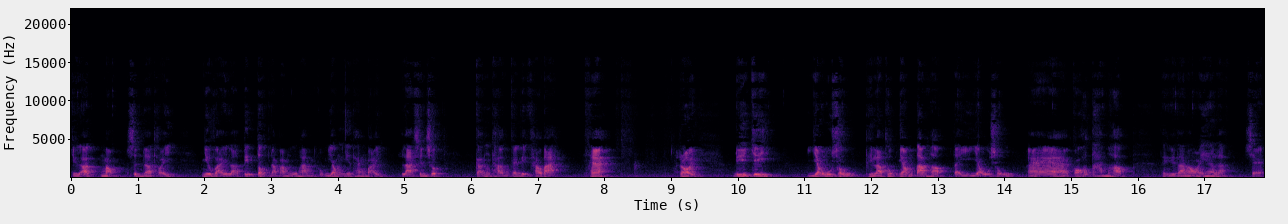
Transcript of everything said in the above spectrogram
chữ ất mộc sinh ra thủy như vậy là tiếp tục nạp âm ngũ hành cũng giống như tháng 7 là sinh xuất. Cẩn thận cái việc hao tài ha. Rồi địa chi? Dậu sửu thì là thuộc nhóm tam hợp tỵ dậu sửu à có tam hợp. Thì người ta nói là sẽ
